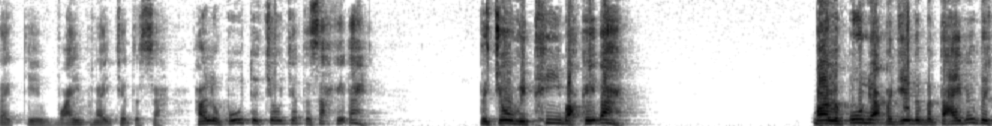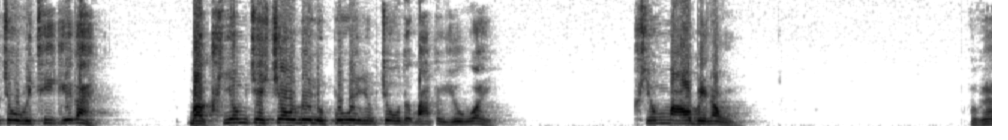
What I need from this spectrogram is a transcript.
តែគេវាយផ្នែកចិត្តសាស្ត្រហើយលោកពូទៅចូលចិត្តសាស្ត្រគេដែរទៅចូលវិធីរបស់គេដែរបើលោកពូអ្នកប្រជាធិបតេយ្យនឹងទៅចូលវិធីគេដែរបើខ្ញុំចេះចូលដោយលោកពូខ្ញុំចូលទៅបាត់ទៅយូរហើយ ខ្ញុំមកពីនោះអូខេ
